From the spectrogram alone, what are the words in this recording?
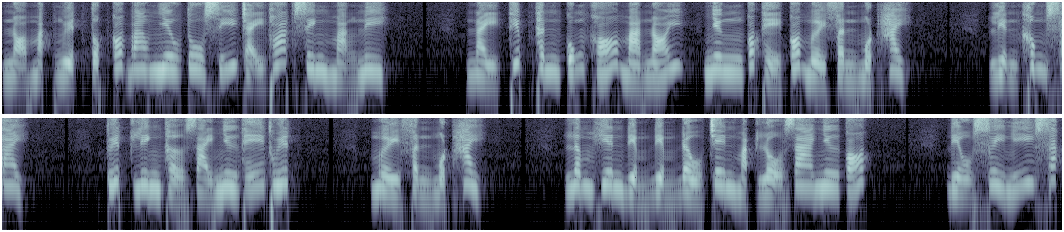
nọ mặt nguyệt tộc có bao nhiêu tu sĩ chạy thoát sinh mạng ni. Này thiếp thân cũng khó mà nói, nhưng có thể có mười phần một hay. liền không sai. Tuyết Linh thở dài như thế thuyết. Mười phần một hay. Lâm Hiên điểm điểm đầu trên mặt lộ ra như có. Điều suy nghĩ sắc.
